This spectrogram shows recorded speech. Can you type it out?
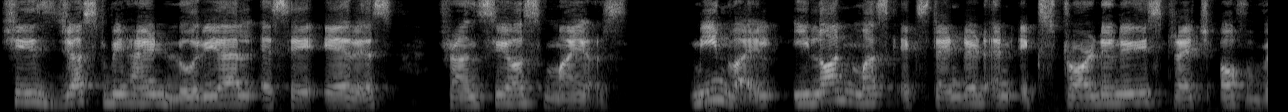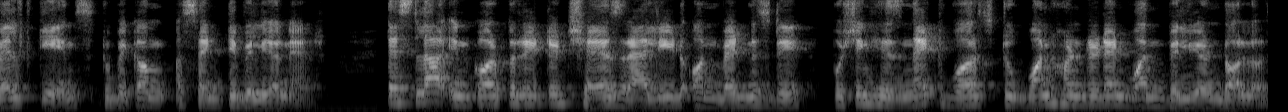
She is just behind L'Oreal SA heiress Francoise Meyers. Meanwhile, Elon Musk extended an extraordinary stretch of wealth gains to become a centibillionaire. Tesla Incorporated shares rallied on Wednesday, pushing his net worth to $101 billion.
